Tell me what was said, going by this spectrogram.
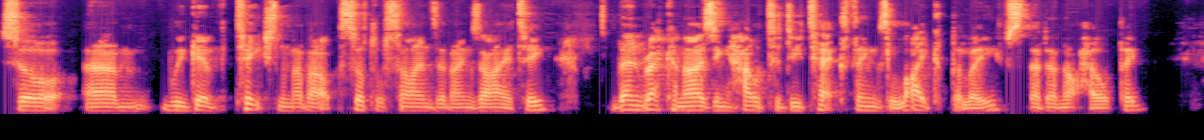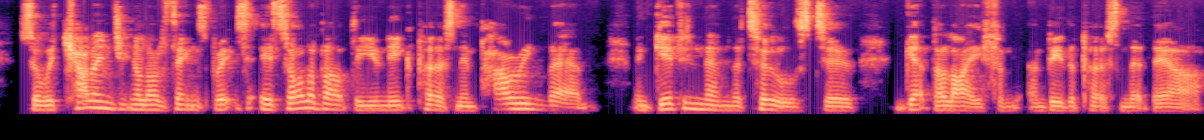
So um, we give teach them about subtle signs of anxiety, then recognizing how to detect things like beliefs that are not helping. So we're challenging a lot of things, but it's it's all about the unique person, empowering them and giving them the tools to get the life and, and be the person that they are.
